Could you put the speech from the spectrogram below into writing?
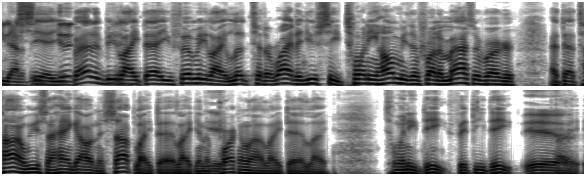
You gotta be- you better be like that. You feel me? Like look to the right and you see twenty homies in front of Master Burger. At that time, we used to hang out in the shop like that, like in the Yeah. parking lot like that, like twenty deep, fifty deep. Yeah. Like,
